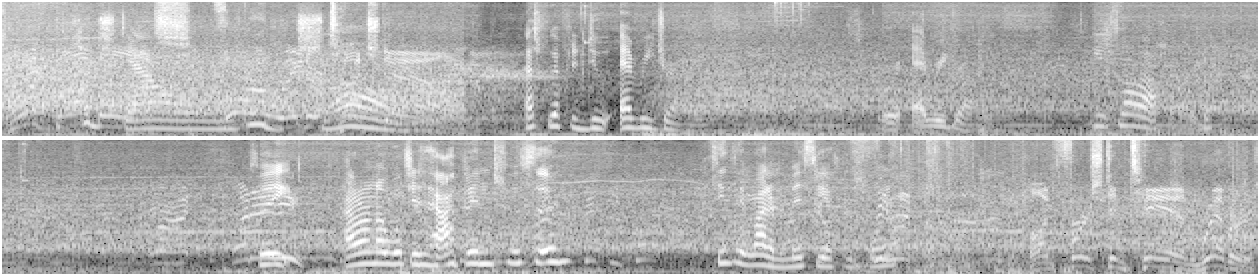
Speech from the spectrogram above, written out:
caught by Touchdown. Moss for a Good Raider job. touchdown. That's what we have to do every drive. Or every drive. It's not that hard. All right. So they, I don't know what just happened with them. I think they might have missed the extra point. On first and 10, Rivers.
